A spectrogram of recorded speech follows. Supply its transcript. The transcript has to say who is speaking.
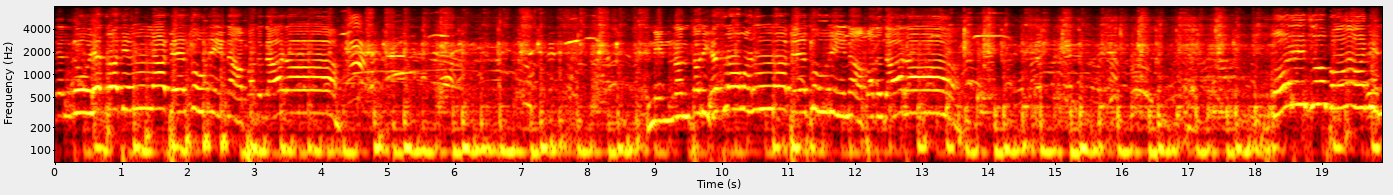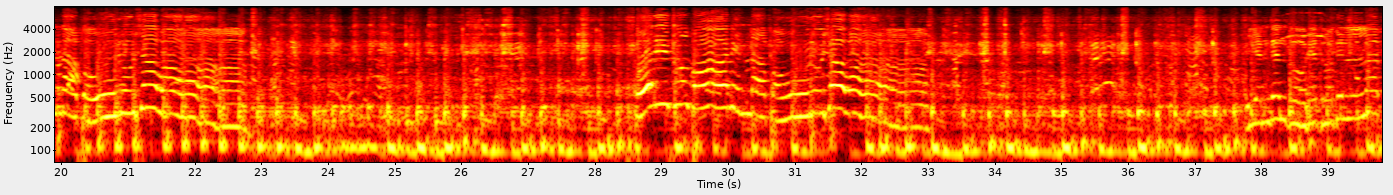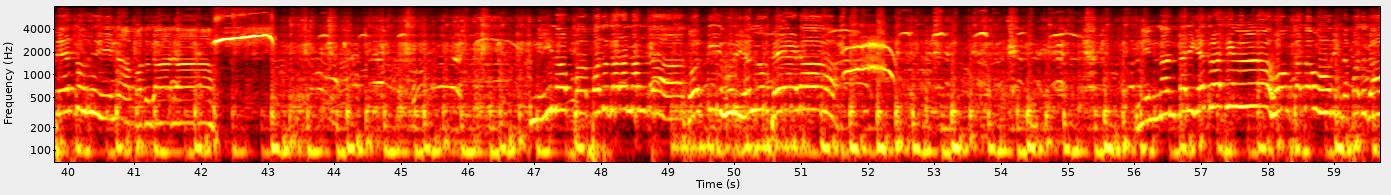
Speaker 1: ಎಂದು ಹೆದ್ರದಿಲ್ಲ ಬೇಸೂರಿನ ಪದುಗಾರ. ನಿನ್ನಂತನಿ ಹೆದ್ರವಲ್ಲ ಎಂದೆಂದು ಹೆದರೋದಿಲ್ಲ ಬೇಸೂರಿನ ಪದುಗಾರ ನೀನೊಬ್ಬ ಪದುಗರನಂತ ಸೊಕ್ಕಿ ಹುರಿಯಲು ಬೇಡ. ನಿನ್ನಂತರಿಗೆ ಎದುರದಿಲ್ಲ ಹೋಗದ ಊರಿನ ಪದುಗಾರ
